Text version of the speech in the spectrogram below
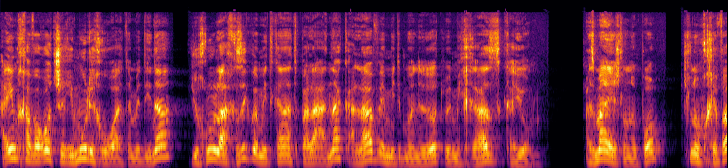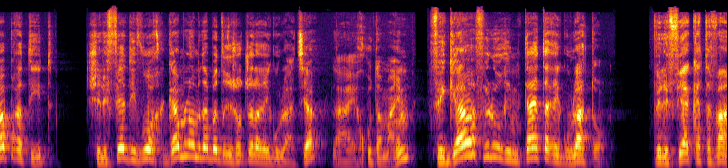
האם חברות שרימו לכאורה את המדינה יוכלו להחזיק במתקן התפלה ענק עליו הן מתמודדות במכרז כיום. אז מה יש לנו פה? יש לנו חברה פרטית, שלפי הדיווח גם לא עמדה בדרישות של הרגולציה, לאיכות המים, וגם אפילו רימתה את הרגולטור. ולפי הכתבה,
